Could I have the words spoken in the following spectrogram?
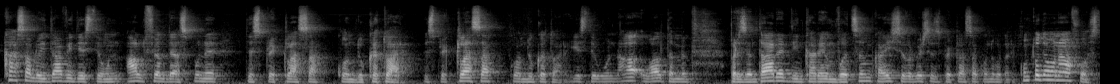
Casa lui David este un alt fel de a spune despre clasa conducătoare. Despre clasa conducătoare. Este un, o altă prezentare din care învățăm că aici se vorbește despre clasa conducătoare. Cum totdeauna a fost.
